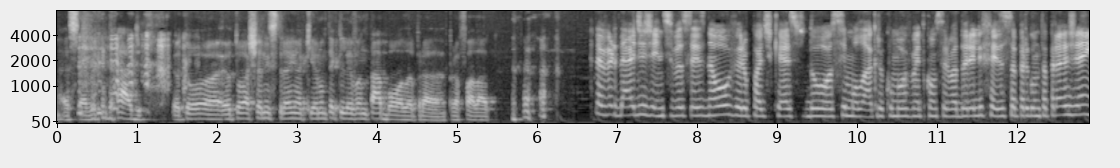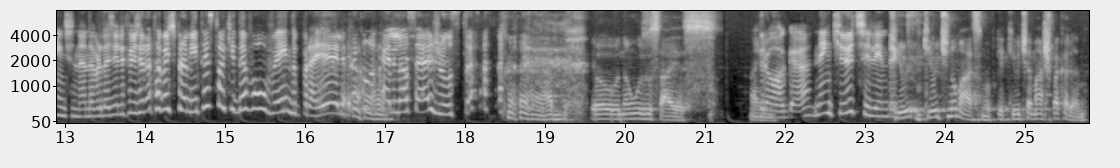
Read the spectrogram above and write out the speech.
essa é a verdade. eu, tô, eu tô achando estranho aqui eu não ter que levantar a bola para falar. Na verdade, gente, se vocês não ouviram o podcast do Simulacro com o Movimento Conservador, ele fez essa pergunta pra gente, né? Na verdade, ele fez diretamente para mim, então estou aqui devolvendo para ele, para colocar ele na saia justa. eu não uso saias. Ainda. Droga. Nem cute, linda. Cute no máximo, porque cute é macho pra caramba.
